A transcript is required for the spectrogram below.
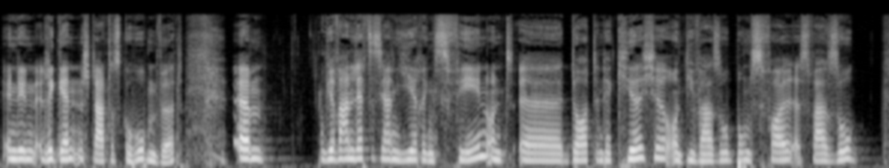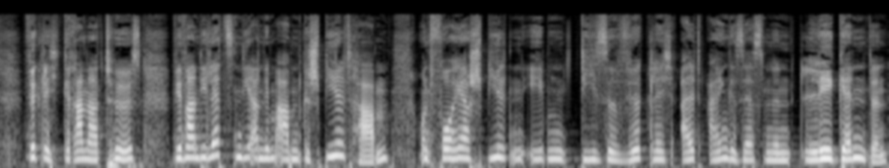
in den Legendenstatus gehoben wird. Ähm, wir waren letztes Jahr in Jeringsfeen und äh, dort in der Kirche und die war so bumsvoll, es war so wirklich granatös. Wir waren die letzten, die an dem Abend gespielt haben und vorher spielten eben diese wirklich alteingesessenen Legenden.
